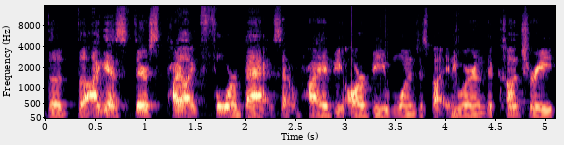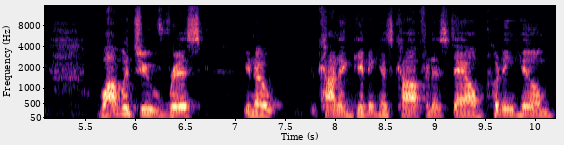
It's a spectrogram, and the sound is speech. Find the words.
the the I guess there's probably like four backs that would probably be RB one just about anywhere in the country. Why would you risk, you know, kind of getting his confidence down, putting him,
